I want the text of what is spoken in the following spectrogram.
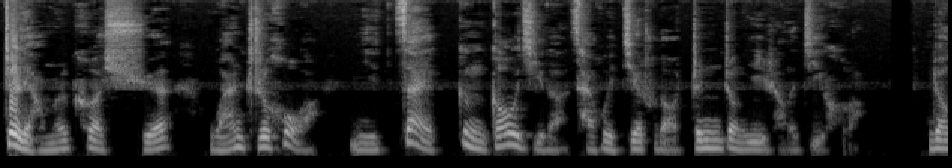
这两门课学完之后啊，你再更高级的才会接触到真正意义上的几何。你知道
